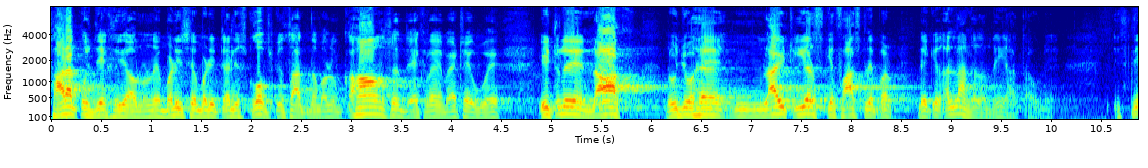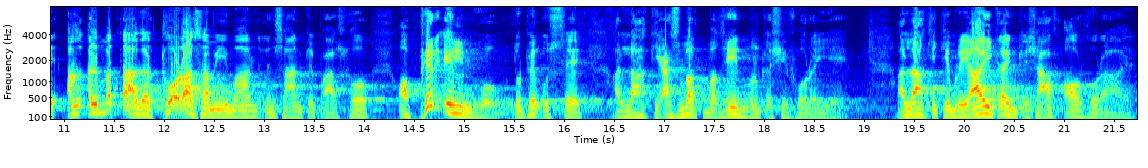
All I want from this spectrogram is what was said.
سارا کچھ دیکھ لیا انہوں نے، بڑی سے بڑی ٹیلیسکوپس کے ساتھ، نہ معلوم کہاں سے دیکھ رہے ہیں، بیٹھے ہوئے۔ اتنے لاکھ جو ہے لائٹ ایئرس کے فاصلے پر، لیکن اللہ نظر نہیں آتا انہیں۔ اس لیے البتہ اگر تھوڑا سا بھی ایمان انسان کے پاس ہو اور پھر علم ہو، تو پھر اس سے اللہ کی عظمت مزید منکشف ہو رہی ہے۔ اللہ کی کبریائی کا انکشاف اور ہو رہا ہے۔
